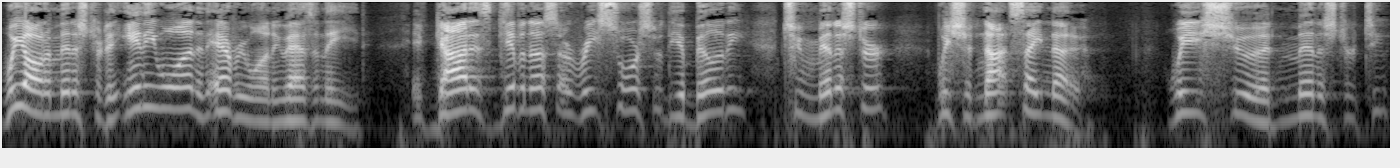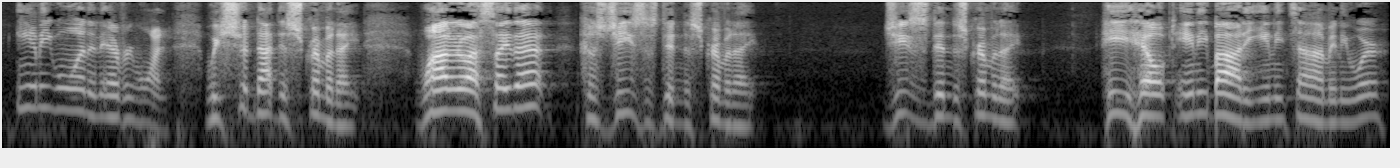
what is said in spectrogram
we ought to minister to anyone and everyone who has a need. If God has given us a resource with the ability to minister, we should not say no. We should minister to anyone and everyone. We should not discriminate. Why do I say that? Because Jesus didn't discriminate. Jesus didn't discriminate. He helped anybody, anytime, anywhere.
